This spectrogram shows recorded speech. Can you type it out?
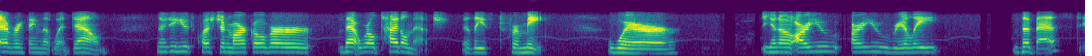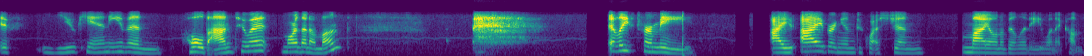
everything that went down. There's a huge question mark over that world title match, at least for me, where you know, are you are you really the best if you can't even hold on to it more than a month, at least for me, I I bring into question my own ability when it comes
